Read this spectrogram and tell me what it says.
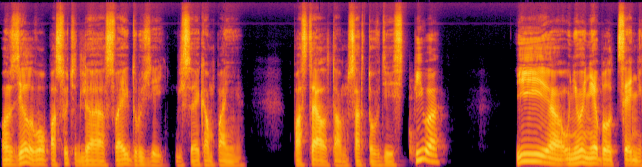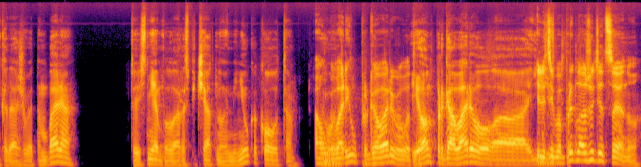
Он сделал его, по сути, для своих друзей, для своей компании. Поставил там сортов 10 пива, и э, у него не было ценника даже в этом баре. То есть не было распечатанного меню какого-то. А он Вот. говорил, проговаривал это? И он проговаривал... а, Или и- типа, предложите цену.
